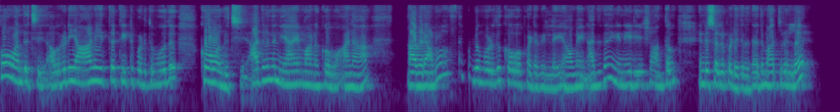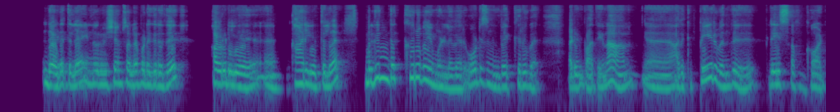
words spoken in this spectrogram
கோவம் வந்துச்சு. அவருடைய ஆலயத்தை தீட்டுப்படுத்தும் போது கோவம் வந்துச்சு. அது வந்து நியாயமான கோவம் ஆனா அவர் அவமானப்படும் பொழுது கோவப்படவில்லை. ஆமேன். அதுதான் இங்க நீடிய சாந்தம் என்று சொல்லப்படுகிறது. அது மாத்திரம் இல்ல இந்த இடத்துல இன்னொரு விஷயம் சொல்லப்படுகிறது. அவருடைய காரியத்துல மிகுந்த கிருபையும் உள்ளவர். ஓட்டிஸ் பை கிருபை? அப்படின்னு பாத்தீங்கன்னா அதுக்கு பேர் வந்து கிரேஸ் ஆஃப் காட்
